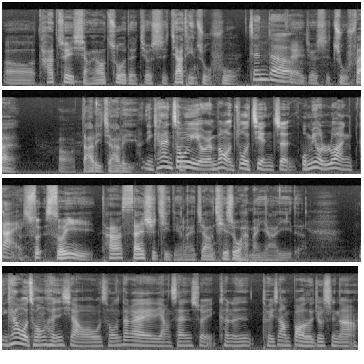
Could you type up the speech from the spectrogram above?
呃，他最想要做的就是家庭主妇。真的。对，就是煮饭。哦，打理家里，你看，终于有人帮我做见证，我没有乱盖。所所以，他三十几年来这样，其实我还蛮压抑的。你看，我从很小，哦我从大概两三岁，可能腿上抱的就是那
